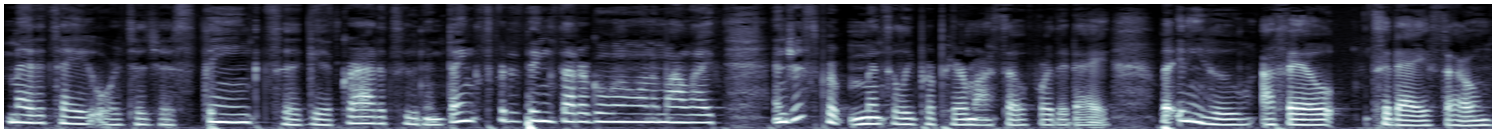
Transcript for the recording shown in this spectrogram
meditate or to just think, to give gratitude and thanks for the things that are going on in my life and just pre- mentally prepare myself for the day. But anywho, I failed today, so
